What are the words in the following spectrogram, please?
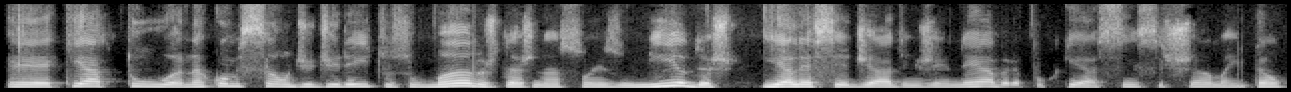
é, que atua na Comissão de Direitos Humanos das Nações Unidas, e ela é sediada em Genebra, porque assim se chama, então,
